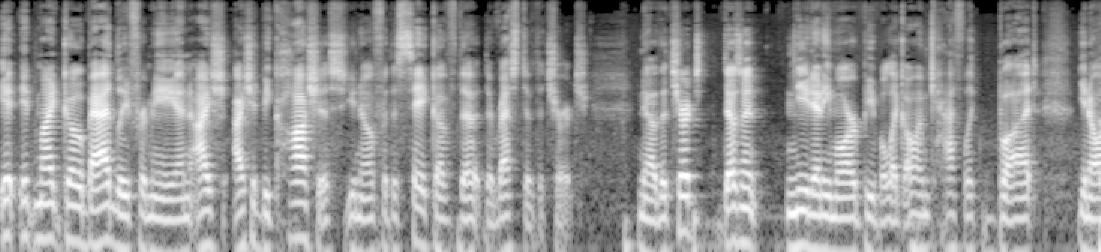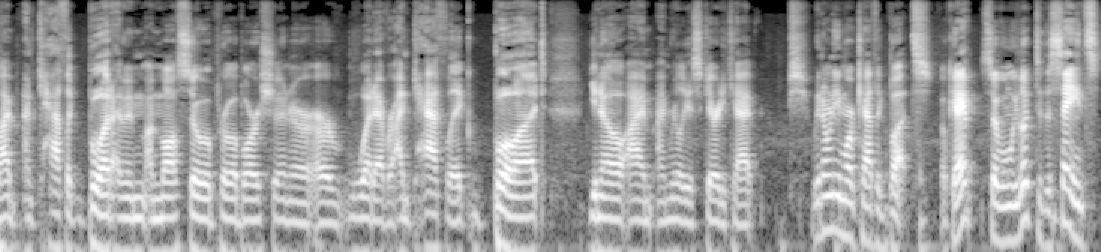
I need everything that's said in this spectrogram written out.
it, it might go badly for me, and I sh- I should be cautious, you know, for the sake of the the rest of the church. No, the church doesn't need any more people like, oh, I'm Catholic, but you know, I'm, I'm Catholic, but I'm I'm also pro-abortion or, or whatever. I'm Catholic, but you know, I'm I'm really a scaredy cat. We don't need more Catholic butts. Okay, so when we look to the saints,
